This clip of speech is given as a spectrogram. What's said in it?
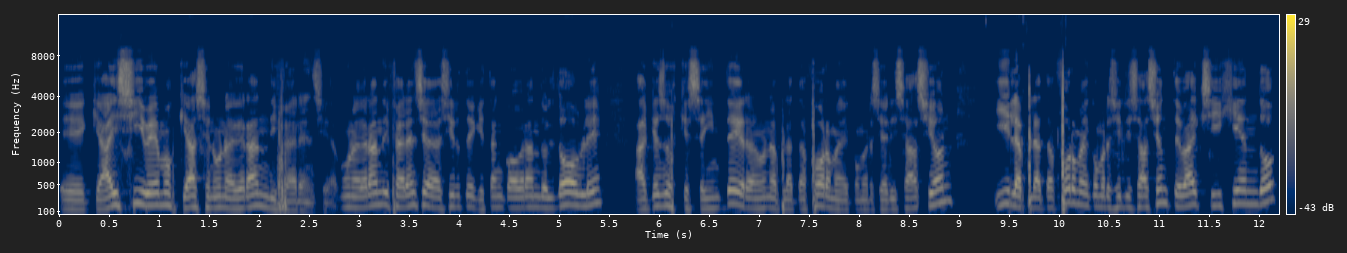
eh, que ahí sí vemos que hacen una gran diferencia. Una gran diferencia de decirte que están cobrando el doble a aquellos que se integran en una plataforma de comercialización y la plataforma de comercialización te va exigiendo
